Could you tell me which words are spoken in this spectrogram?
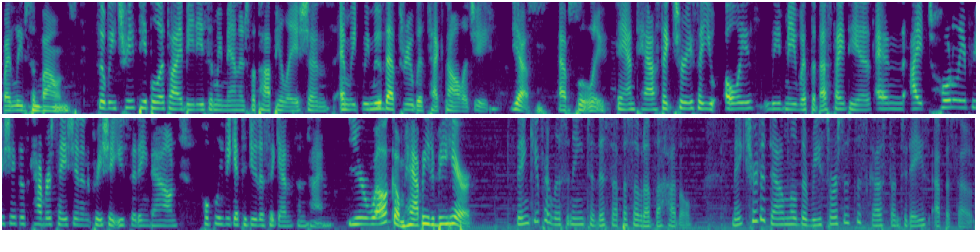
by leaps and bounds. So we treat people with diabetes and we manage the populations and we, we move that through with technology. Yes, absolutely. Fantastic. Teresa, you always leave me with the best ideas. And I totally appreciate this conversation and appreciate you sitting down. Hopefully we get to do this again sometime. You're welcome. Happy to be here. Thank you for listening to this episode of The Huddle. Make sure to download the resources discussed on today's episode.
